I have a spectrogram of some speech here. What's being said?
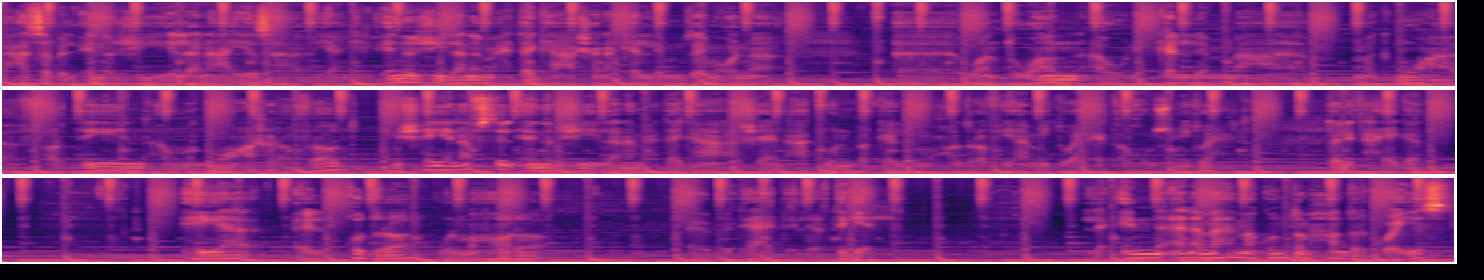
بحسب ال energy اللي أنا عايزها. يعني ال energy اللي أنا محتاجها عشان أكلم زي ما قلنا 1 to 1 أو نتكلم مع مجموعة فردين أو مجموعة عشر أفراد. مش هي نفس ال energy اللي أنا محتاجها عشان أكون بكلم محاضرة فيها 100 واحد أو 500 واحد. تالت حاجة هي القدرة والمهارة آه، بتاعة الارتجال. لأن أنا مهما كنت محضر كويس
